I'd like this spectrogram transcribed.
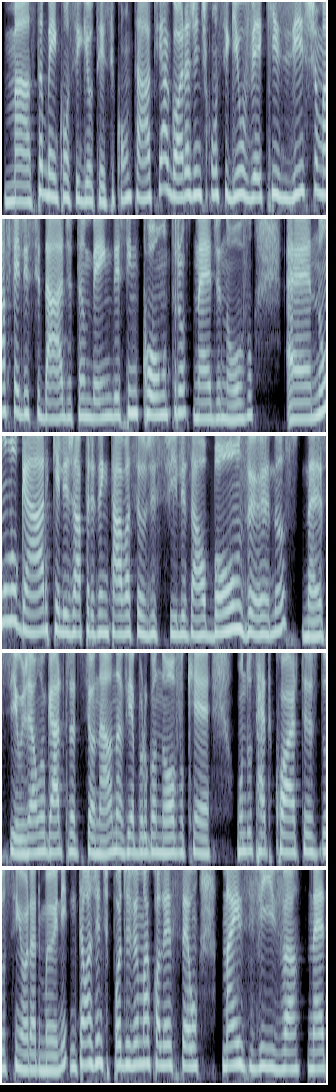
mas também conseguiu ter esse contato. E agora a gente conseguiu ver que existe uma felicidade também desse encontro, né, de novo, é, num lugar que ele já apresentava seus desfiles há bons anos, né, Sil? Já é um lugar tradicional na Via Borgonovo, que é um dos headquarters do senhor Armani. Então a gente pôde ver uma coleção mais viva, need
